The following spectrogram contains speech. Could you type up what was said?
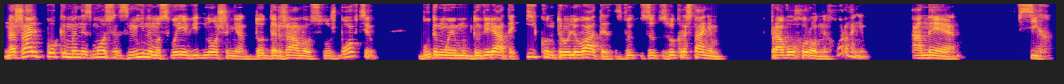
на жаль, поки ми не зможемо змінимо своє відношення до державних службовців, будемо йому довіряти і контролювати з, з, з використанням правоохоронних органів, а не всіх.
